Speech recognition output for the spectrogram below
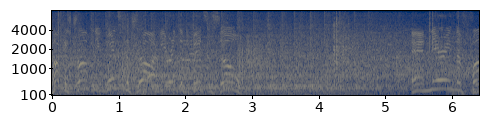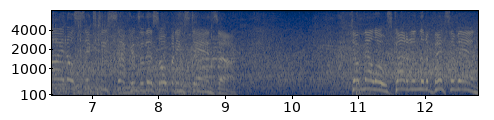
Puck is dropped and he wins the draw here in the defensive zone. And nearing the final 60 seconds of this opening stanza. DeMelo's got it in the defensive end.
